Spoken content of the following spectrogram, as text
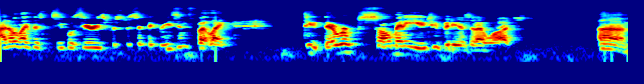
I don't like the sequel series for specific reasons, but like, dude, there were so many YouTube videos that I watched um,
